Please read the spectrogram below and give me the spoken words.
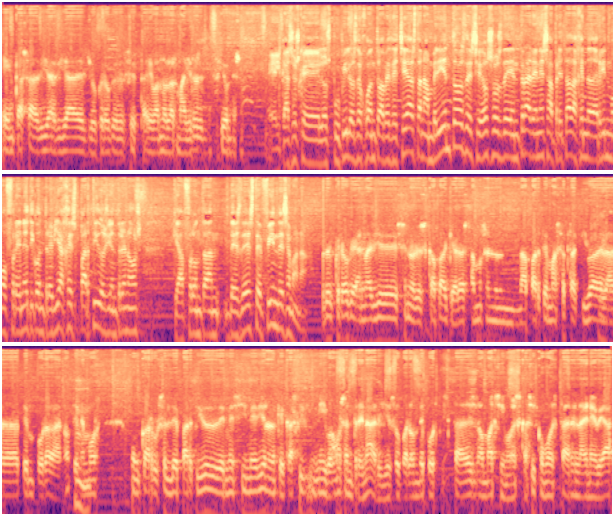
en casa día a día yo creo que se está llevando las mayores decisiones. El caso es que los pupilos de Juan Abecechea están hambrientos, deseosos de entrar en esa apretada agenda de ritmo frenético entre viajes, partidos y entrenos que afrontan desde este fin de semana. creo que a nadie se nos escapa que ahora estamos en la parte más atractiva de la temporada, ¿no? Tenemos un carrusel de partido de mes y medio en el que casi ni vamos a entrenar y eso para un deportista es lo máximo, es casi como estar en la NBA.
